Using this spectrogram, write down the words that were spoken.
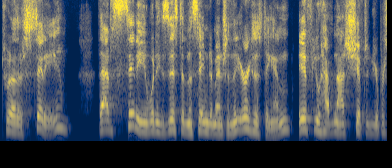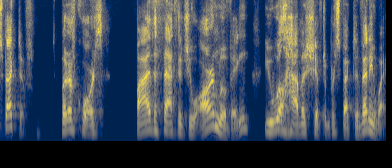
to another city, that city would exist in the same dimension that you're existing in if you have not shifted your perspective. But of course, by the fact that you are moving, you will have a shift in perspective anyway.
